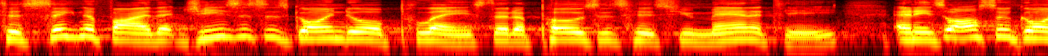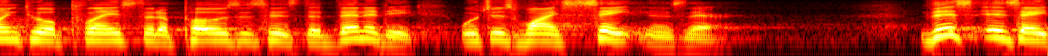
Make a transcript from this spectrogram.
to signify that Jesus is going to a place that opposes his humanity, and he's also going to a place that opposes his divinity, which is why Satan is there. This is a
